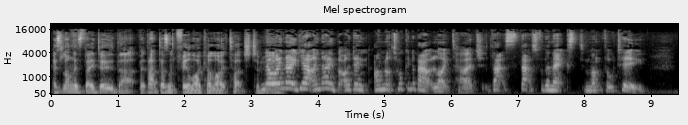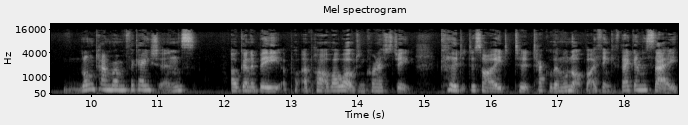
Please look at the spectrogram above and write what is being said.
as long as they do that, but that doesn't feel like a light touch to me. No, I know, yeah, I know, but I don't. I'm not talking about light touch. That's that's for the next month or two. Long term ramifications are going to be a part of our world, and Coronation Street could decide to tackle them or not. But I think if they're going to say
